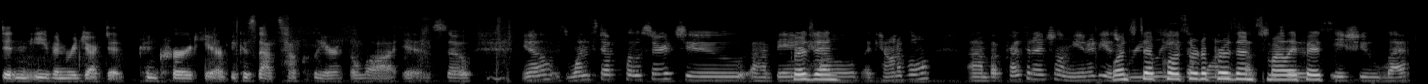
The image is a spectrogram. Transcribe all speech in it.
didn't even reject it, concurred here, because that's how clear the law is. So, you know, it's one step closer to uh, being Prison. held accountable. Um, but presidential immunity is One step closer to prison, smiley face. issue left.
